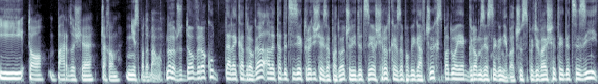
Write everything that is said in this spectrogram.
i to bardzo się Czechom nie spodobało. No dobrze, do wyroku daleka droga, ale ta decyzja, która dzisiaj zapadła, czyli decyzja o środkach zapobiegawczych, spadła jak grom z jasnego nieba. Czy spodziewałeś się tej decyzji?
